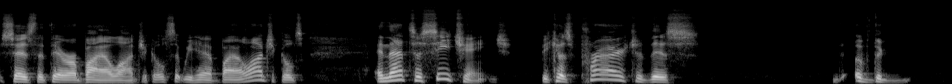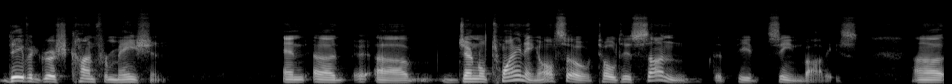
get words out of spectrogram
says that there are biologicals, that we have biologicals. And that's a sea change because prior to this, of the David Grusch confirmation, and uh, uh, General Twining also told his son that he'd seen bodies. Uh,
